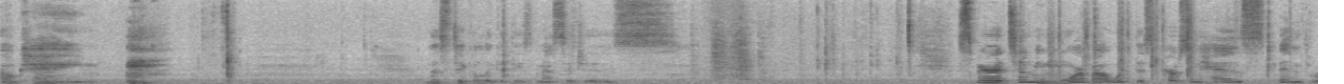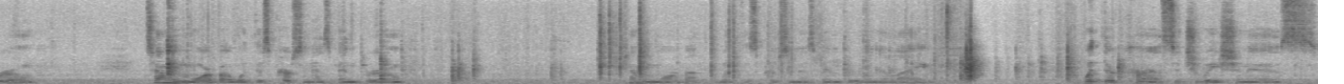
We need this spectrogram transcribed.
Okay. Let's take a look at these messages. Spirit, tell me more about what this person has been through. Tell me more about what this person has been through. Tell me more about what this person has been through in their life what their current situation is.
